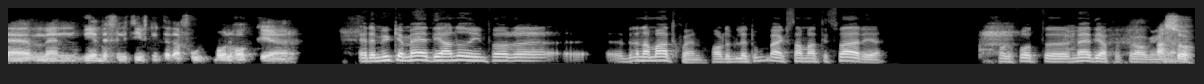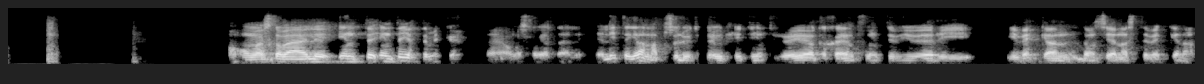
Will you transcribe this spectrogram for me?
Eh, men vi är definitivt inte där fotboll, hockey är. Är det mycket media nu inför eh, denna matchen? Har du blivit uppmärksammat i Sverige? Har du fått eh, mediaförfrågningar? Alltså, om jag ska vara ärlig, inte, inte jättemycket. Eh, om jag ska vara helt ärlig. Lite grann absolut. Jag har gjort lite intervjuer. Jag gör kanske en, två intervjuer i, i veckan de senaste veckorna.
